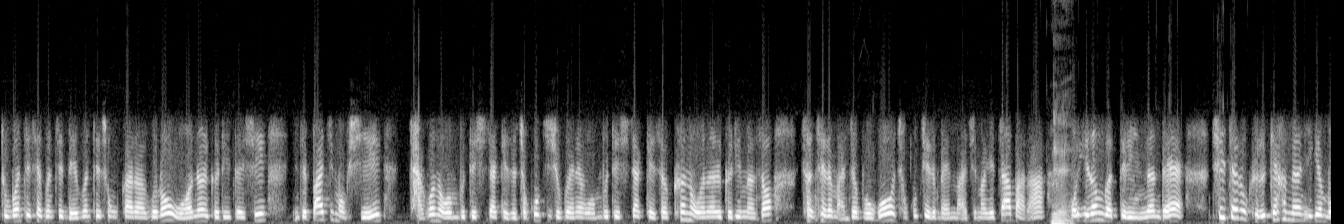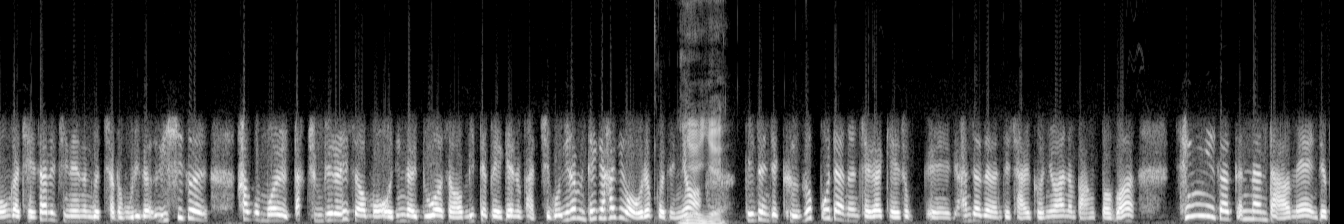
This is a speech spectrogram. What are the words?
두 번째 세 번째 네 번째 손가락으로 원을 그리듯이 이제 빠짐없이 작은 원부터 시작해서 젖꼭지 주변에 원부터 시작해서 큰 원을 그리면서 전체를 만져보고 젖꼭지를 맨 마지막에 짜봐라. 네. 뭐 이런 것들이 있는데 실제로 그렇게 하면 이게 뭔가 제사를 지내는 것처럼 우리가 의식을 하고 뭘 딱 준비를 해서 뭐 어딘가에 누워서 밑에 베개를 받치고 이러면 되게 하기가 어렵거든요. 예, 예. 그래서 이제 그것보다는 제가 계속 에, 환자들한테 잘 권유하는 방법은 생리가 끝난 다음에 이제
